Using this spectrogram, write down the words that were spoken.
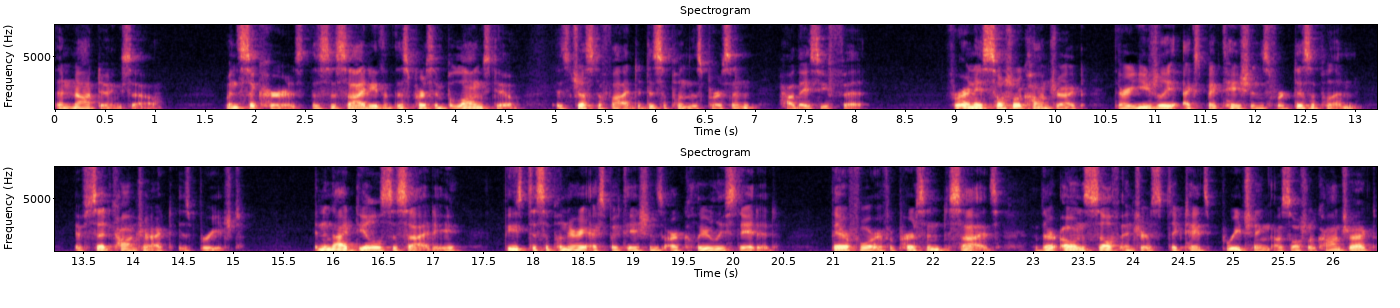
than not doing so. When this occurs, the society that this person belongs to is justified to discipline this person how they see fit. For in a social contract, there are usually expectations for discipline if said contract is breached. In an ideal society, these disciplinary expectations are clearly stated Therefore, if a person decides that their own self interest dictates breaching a social contract,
